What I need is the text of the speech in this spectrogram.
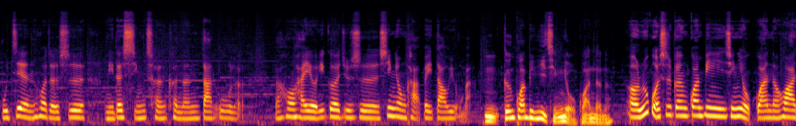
不见，或者是你的行程可能耽误了。然后还有一个就是信用卡被盗用吧。嗯，跟冠病疫情有关的呢？呃，如果是跟冠病疫情有关的话，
